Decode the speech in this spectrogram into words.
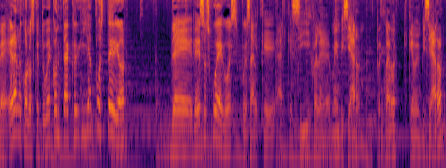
Eran con los que tuve contacto y ya posterior de, de esos juegos, pues al que, al que sí, híjole, me enviciaron. Recuerdo que me enviciaron.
